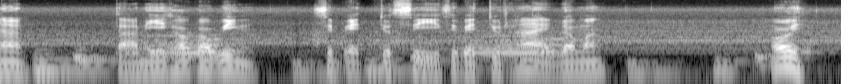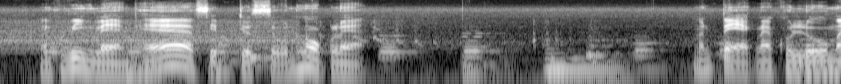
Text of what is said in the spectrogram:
นั่นตานี้เขาก็วิ่ง 11.4 11.5 อีกแล้วมั้ง โอ้ย มันก็วิ่งแรงแท้ 10.06 เลย มันแปลกนะคุณรู้ไหม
